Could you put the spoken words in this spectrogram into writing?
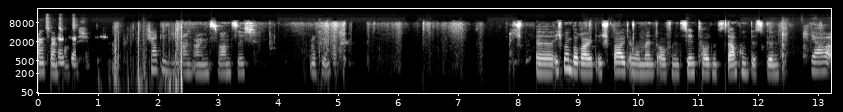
Rang 22. Ich hatte sie Rang 21. Okay. Ich, äh, ich bin bereit. Ich spare im Moment auf einen 10.000 Star-Punkte-Skin. Ja,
